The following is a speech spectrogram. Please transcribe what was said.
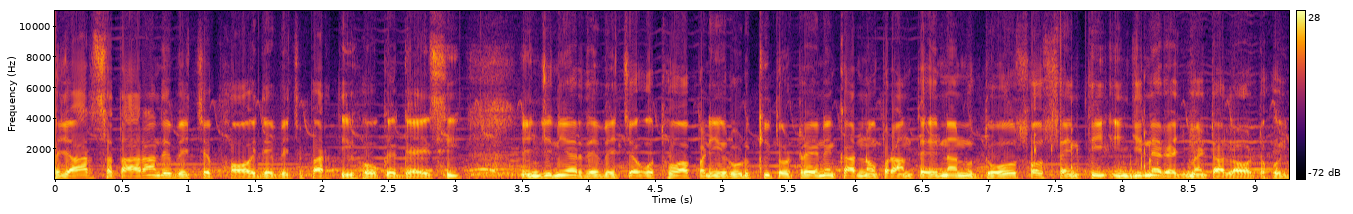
ਹਜ਼ਾਰ 17 ਦੇ ਵਿੱਚ ਫੌਜ ਦੇ ਵਿੱਚ ਭਰਤੀ ਹੋ ਕੇ ਗਏ ਸੀ। ਇੰਜੀਨੀਅਰ ਦੇ ਵਿੱਚ ਉੱਥੋਂ ਆਪਣੀ ਰੁੜਕੀ ਤੋਂ ਟ੍ਰੇਨਿੰਗ ਕਰਨ ਉਪਰੰਤ ਇਹਨਾਂ ਨੂੰ 237 ਇੰਜੀਨੀਅਰ ਰੈਜੀਮੈਂਟ ਅਲਾਟ ਹੋਈ।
